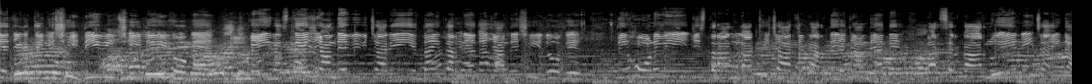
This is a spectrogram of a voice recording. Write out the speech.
ਉੱਥੇ ਜਿਹੜੇ ਕਈ ਸ਼ਹੀਦੀ ਵੀ ਸ਼ਹੀਦੀ ਵੀ ਹੋ ਗਏ। ਕਈ ਰਸਤੇ ਜਾਂਦੇ ਵੀ ਵਿਚਾਰੇ ਇਦਾਂ ਹੀ ਧਰਨਿਆਂ ਤੇ ਜਾਂਦੇ ਸ਼ਹੀਦ ਹੋ ਗਏ। ਤੇ ਹੁਣ ਵੀ ਜਿਸ ਤਰ੍ਹਾਂ ਲਾਠੀ ਚਾਰਜ ਕਰਦੇ ਆ ਜਾਂਦਿਆਂ ਤੇ, ਪਰ ਸਰਕਾਰ ਨੂੰ ਇਹ ਨਹੀਂ ਚਾਹੀਦਾ।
